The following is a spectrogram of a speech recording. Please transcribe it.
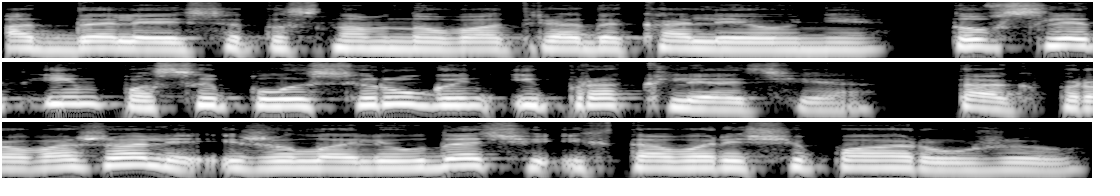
отдаляясь от основного отряда Калеони, то вслед им посыпалась ругань и проклятие. Так провожали и желали удачи их товарищи по оружию.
